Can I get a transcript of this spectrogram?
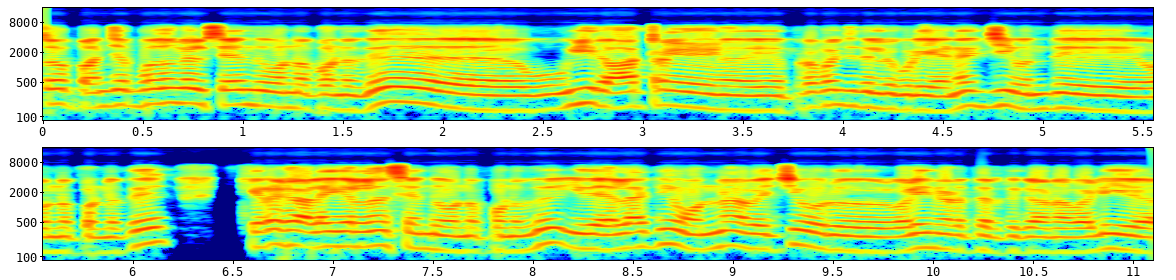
ஸோ பஞ்சபூதங்கள் சேர்ந்து ஒன்று பண்ணுது. உயிர் ஆற்றல் பிரபஞ்சத்தில் இருக்கக்கூடிய எனர்ஜி வந்து ஒன்று பண்ணுது. கிரக அலைகள்லாம் சேர்ந்து ஒன்று பண்ணுது. இது எல்லாத்தையும் ஒன்றா வச்சு ஒரு வழி நடத்துறதுக்கான வழியை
